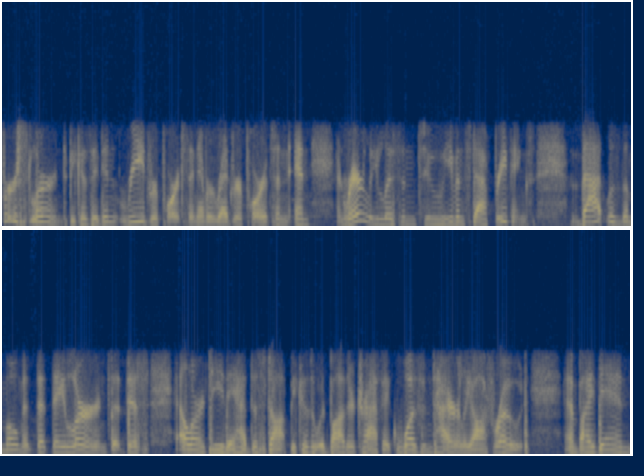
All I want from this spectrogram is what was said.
first learned because they didn't read reports, they never read reports and and and rarely listened to even staff briefings. That was the moment that they learned that this LRT they had to stop because it would bother traffic was entirely off road. And by then,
